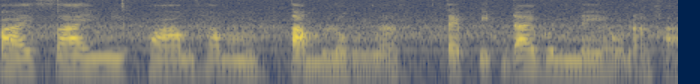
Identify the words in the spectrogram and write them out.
ปลายไส้มีความทำต่ำลงนะ แต่ปิดได้บนแนวนะคะ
